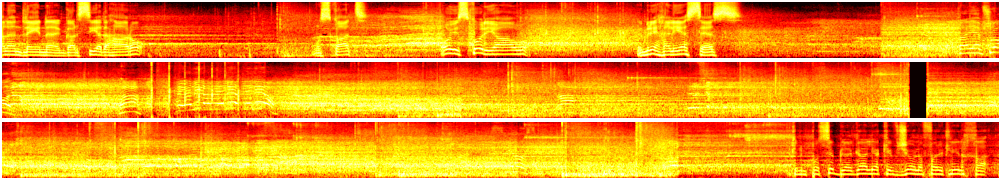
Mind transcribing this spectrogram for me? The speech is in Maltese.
Haaland lejn Garcia de Haro. Muscat. U jiskurjaw Imriħ Eliesses. Tajjeb xogħol! Kien impossibbli għal Gallia kif ġew l-affarijiet li jilħaq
